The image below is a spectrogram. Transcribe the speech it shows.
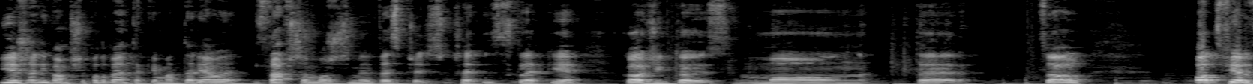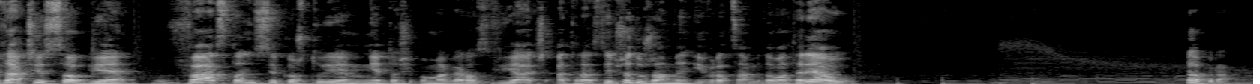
Jeżeli Wam się podobają takie materiały, zawsze mnie wesprzeć w sklepie. Kodzik to jest Montercol. Potwierdzacie sobie, Was to nic nie kosztuje, mnie to się pomaga rozwijać. A teraz nie przedłużamy i wracamy do materiału. Dobra,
